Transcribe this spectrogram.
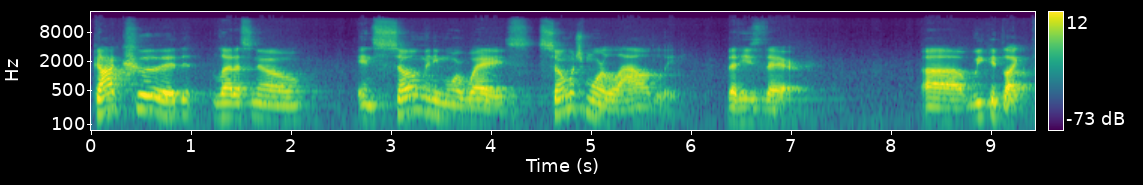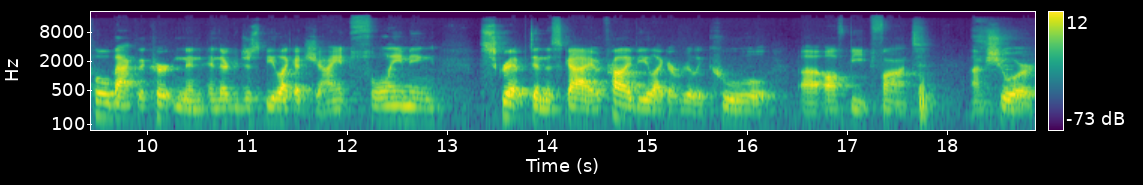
God could let us know in so many more ways, so much more loudly, that He's there uh, we could like pull back the curtain and, and there could just be like a giant flaming script in the sky. It would probably be like a really cool uh, offbeat font, I'm sure.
